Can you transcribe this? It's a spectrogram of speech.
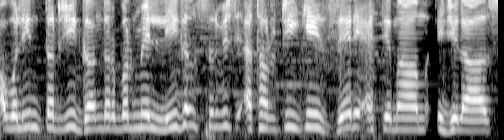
अवलिन तरजीह गांधरबल में लीगल सर्विस अथॉरिटी के जेर अहतमाम इजलास।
